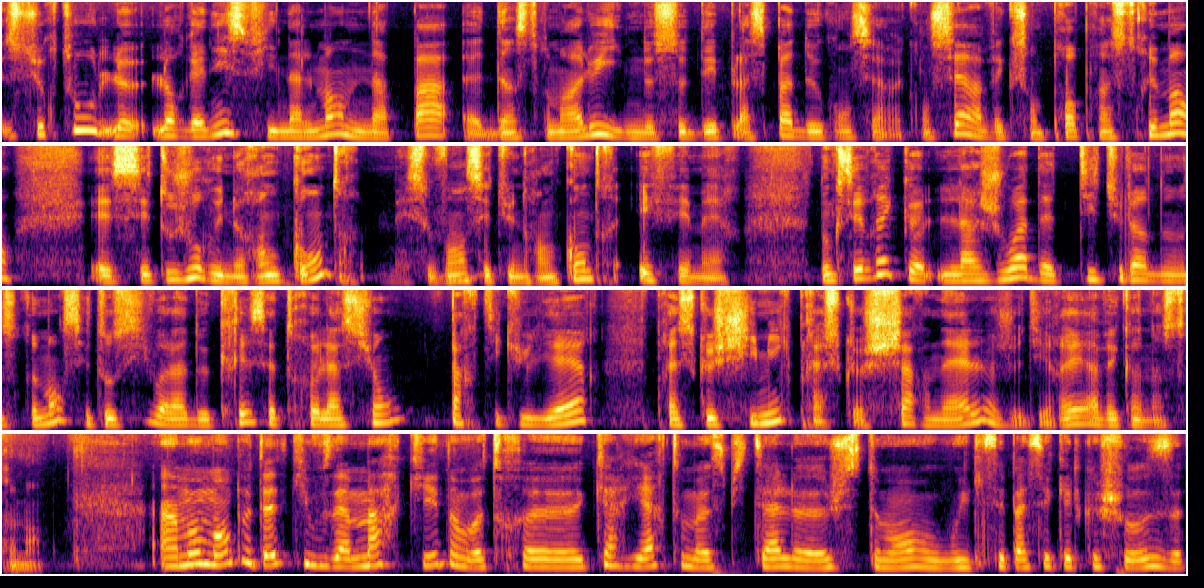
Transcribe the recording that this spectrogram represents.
surtout, l'organiste, finalement, n'a pas euh, d'instrument à lui. Il ne se déplace pas de concert à concert avec son propre instrument. Et c'est toujours une rencontre, mais souvent, c'est une rencontre éphémère. Donc c'est vrai que la joie d'être titulaire d'un instrument, c'est aussi voilà, de créer cette relation particulière, presque chimique, presque charnelle, je dirais, avec un instrument. Un moment peut-être qui vous a marqué dans votre euh, carrière, Thomas Hospital, euh, justement, où il s'est passé quelque chose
